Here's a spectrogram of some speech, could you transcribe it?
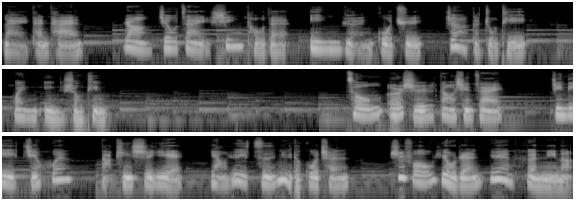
来谈谈“让揪在心头的因缘过去”这个主题。欢迎收听。从儿时到现在，经历结婚、打拼事业、养育子女的过程，是否有人怨恨你呢？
